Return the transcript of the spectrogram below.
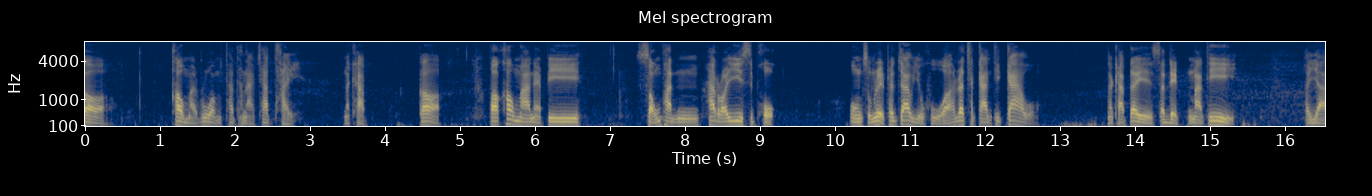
ก็เข้ามาร่วมพัฒนาชาติไทยนะครับ ก็พอเข้ามาเนี่ยปี 2526 องค์สมเด็จพระเจ้าอยู่หัวรัชกาลที่9นะครับได้เสด็จมาที่พญา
